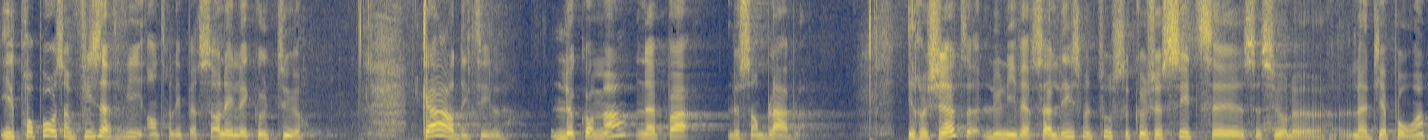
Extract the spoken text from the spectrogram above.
Il propose un vis-à-vis entre les personnes et les cultures. Car, dit-il, le commun n'est pas le semblable. Il rejette l'universalisme, tout ce que je cite, c'est sur la diapo. Hein.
